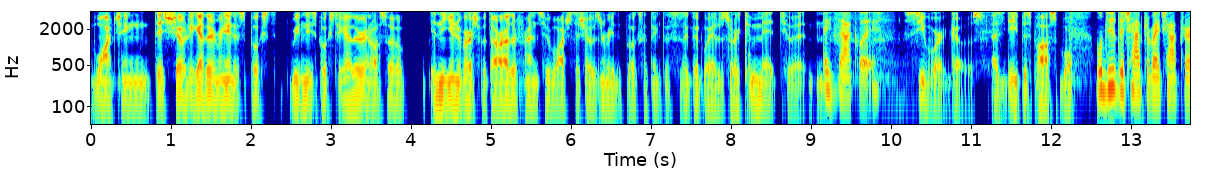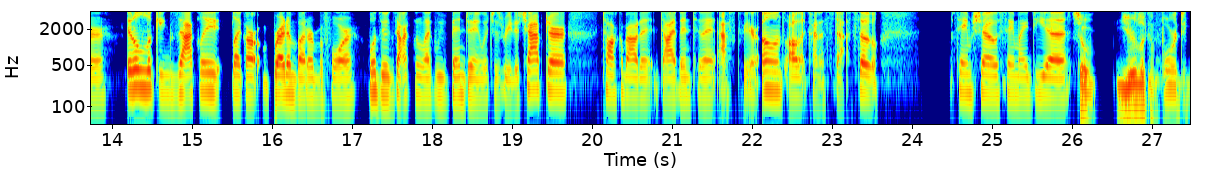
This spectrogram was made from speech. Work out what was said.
watching this show together and reading this books, reading these books together, and also in the universe with our other friends who watch the shows and read the books. I think this is a good way to sort of commit to it exactly. see where it goes as deep as possible. We'll do the chapter by chapter. It'll look exactly like our bread and butter before. We'll do exactly like we've been doing, which is read a chapter, talk about it, dive into it, ask for your owns, all that kind of stuff. So, same show, same idea. So you're looking forward to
